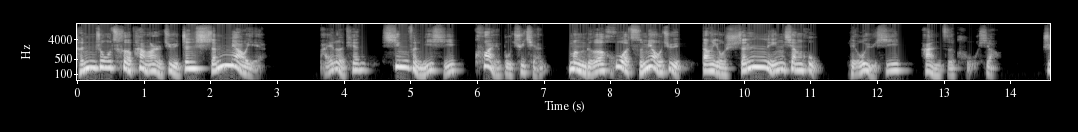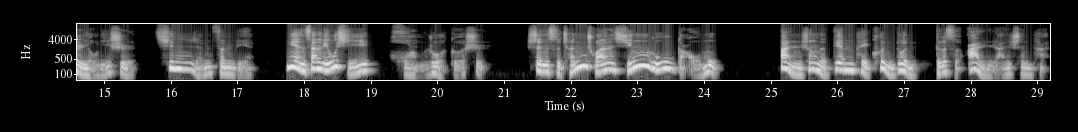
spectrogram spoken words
沉舟侧畔二句真神妙也。”白乐天兴奋离席。快步趋前，孟德获此妙句，当有神灵相护。刘禹锡暗自苦笑：挚友离世，亲人分别，念三留喜，恍若隔世。身似沉船，形如槁木，半生的颠沛困顿，得此黯然深叹。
